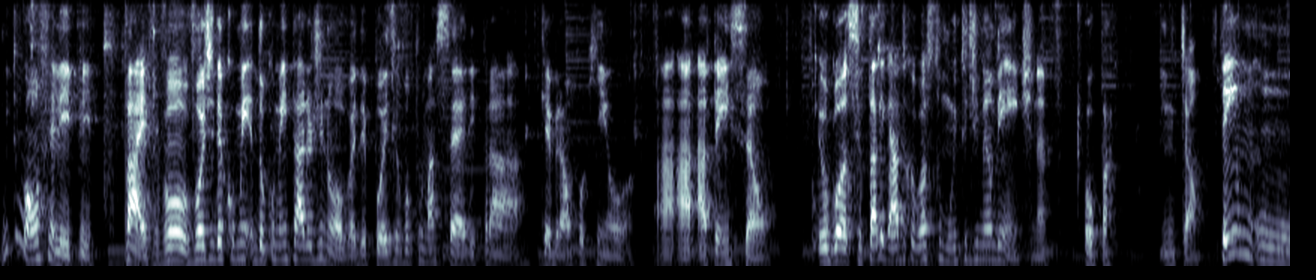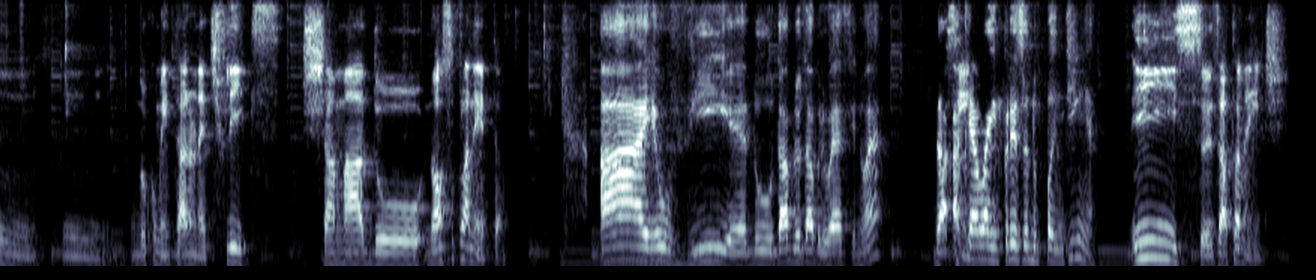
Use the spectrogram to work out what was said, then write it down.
Muito bom, Felipe. Vai, vou, vou de documentário de novo, aí depois eu vou para uma série para quebrar um pouquinho a, a, atenção. Eu gosto, você tá ligado que eu gosto muito de meio ambiente, né? Opa. Então, tem um, um, um documentário Netflix chamado Nosso Planeta. Ah, eu vi, é do WWF, não é? Da, aquela empresa do Pandinha? Isso, exatamente.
